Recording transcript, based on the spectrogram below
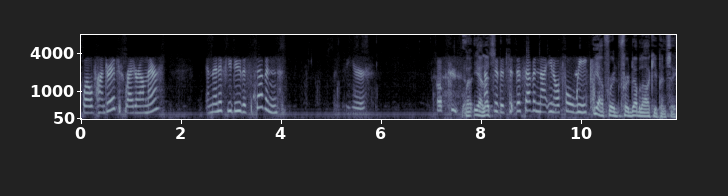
twelve hundred, right around there. And then if you do the seven, let's see here, Up to Well, yeah, let's to the the seven night, you know, a full week. yeah for for double occupancy.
